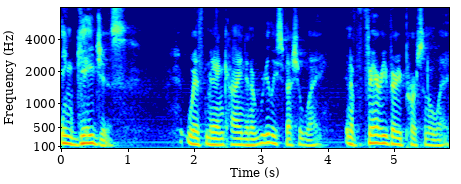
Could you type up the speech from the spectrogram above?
engages with mankind in a really special way, in a very, very personal way.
